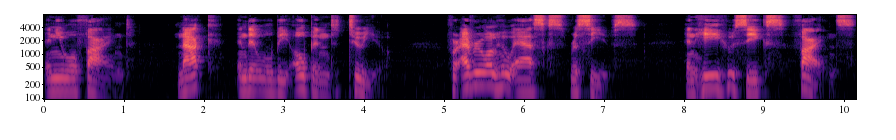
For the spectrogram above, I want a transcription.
and you will find. Knock, and it will be opened to you. For everyone who asks receives, and he who seeks finds,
